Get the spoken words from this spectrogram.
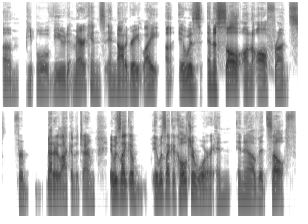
Um, people viewed Americans in not a great light. Uh, it was an assault on all fronts, for better lack of the term. It was like a it was like a culture war in in and of itself.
